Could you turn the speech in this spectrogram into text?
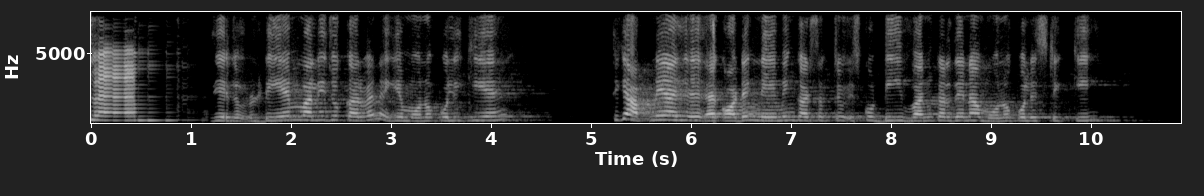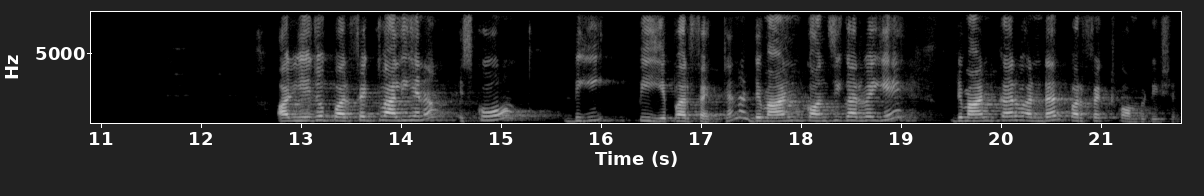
मैम ये जो डीएम वाली जो कर्व है ना ये मोनोपोली की है। ठीक है अपने अकॉर्डिंग नेमिंग कर सकते हो। इसको डी वन कर देना मोनोपोलिस्टिक की। और ये जो परफेक्ट वाली है ना इसको डी पी ये परफेक्ट है ना। डिमांड कौन सी कर्व है ये? Demand curve under perfect competition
